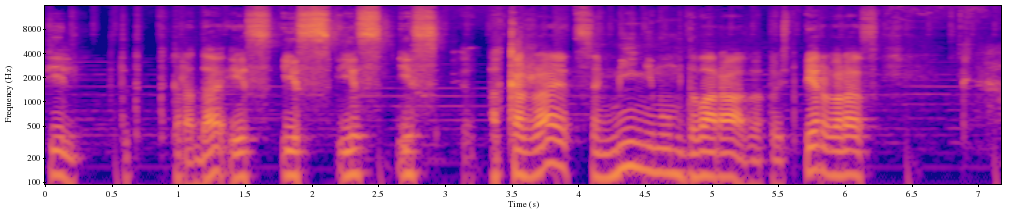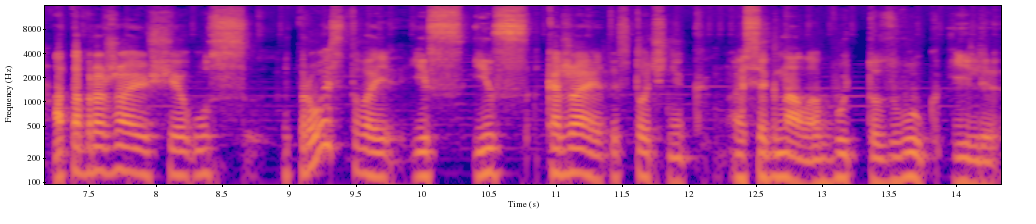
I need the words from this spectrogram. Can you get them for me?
фильтра, да, из, из, из, из окажается минимум два раза. То есть первый раз отображающее устройство из, искажает источник сигнала, будь то звук или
